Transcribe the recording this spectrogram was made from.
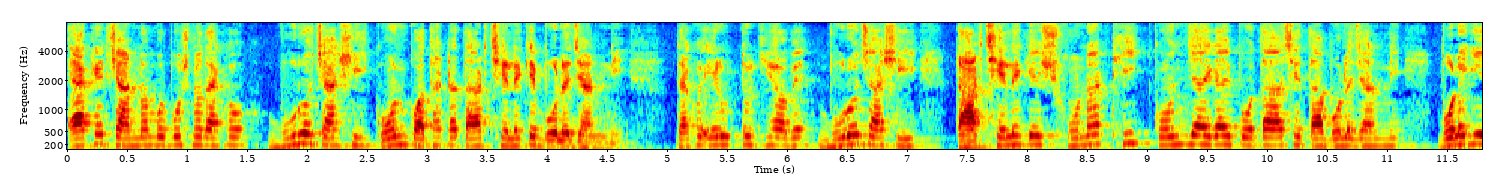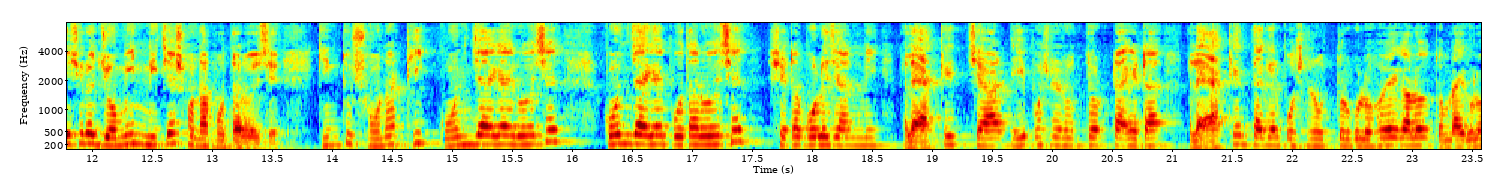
একের চার নম্বর প্রশ্ন দেখো, বুড়ো চাষি কোন কথাটা তার ছেলেকে বলে যাননি? দেখো এর উত্তর কি হবে? বুড়ো চাষি তার ছেলেকে সোনা ঠিক কোন জায়গায় পোতা আছে তা বলে যাননি বলে গিয়েছিল জমির নিচে সোনা পোতা রয়েছে। কিন্তু সোনা ঠিক কোন জায়গায় রয়েছে? কোন জায়গায় পোতা রয়েছে? সেটা বলে যাননি তাহলে একের চার এই প্রশ্নের উত্তরটা এটা। তাহলে একের দাগের প্রশ্নের উত্তরগুলো হয়ে গেল। তোমরা এগুলো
